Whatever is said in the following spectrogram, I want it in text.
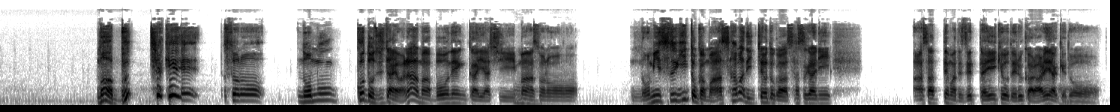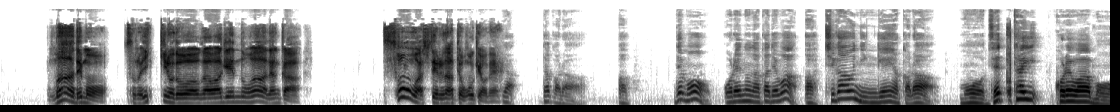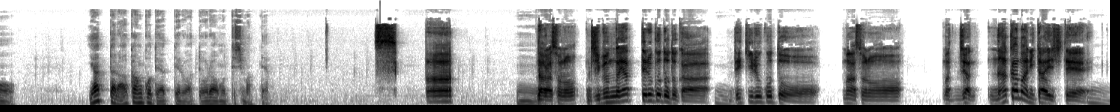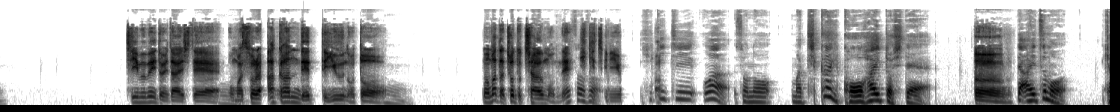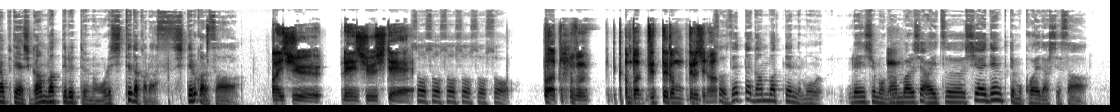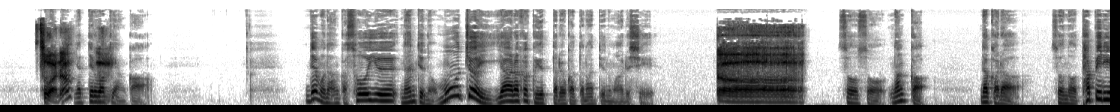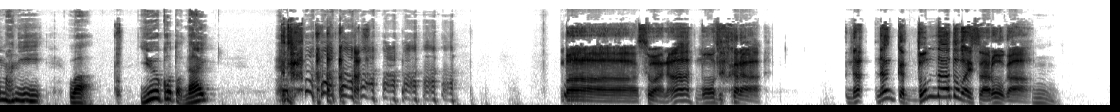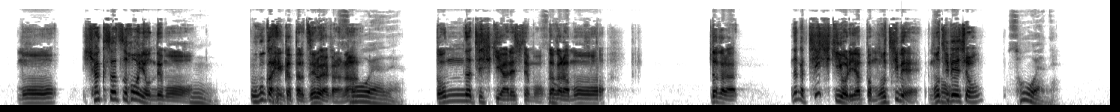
まあ、ぶっちゃけ、その、飲むこと自体はな、まあ、忘年会やし、うんまあ、その、飲みすぎとかも朝まで行っちゃうとかはさすがに、あさってまで絶対影響出るからあれやけど、まあでも、その一気の動画を上げるのは、なんか、損はしてるなって思うけどねい。や、だから、あ、でも、俺の中では、あ、違う人間やから、もう絶対、これはもう、やったらあかんことやってるわって俺は思ってしまってん。あうんー。だからその、自分がやってることとかうん、できることを、まあその、まあ、じゃあ、仲間に対して、うんチームメイトに対して、うんお前それあかんでっていうのと、うんまあ、またちょっとちゃうもんね。そうそう引き地に言う。引き地は、その、まあ、近い後輩として、うん。で、あいつもキャプテンやし頑張ってるっていうのを俺知ってたから、知ってるからさ。毎週練習して、そうそうそうそうそうそまあ多分、頑張っ、絶対頑張ってるしなう。。そう、絶対頑張ってんねん。もう練習も頑張るし、あいつ試合出んくても声出してさ、そうやな。やってるわけやんか。でもなんかそういう、なんていうの、もうちょい柔らかく言ったらよかったなっていうのもあるし。ああ。そうそう。なんか、だから、その、タピリマニは、言うことない。まあ、そうやな。もうだから、な、なんかどんなアドバイスあろうがう、ん。もう、100冊本読んでうも、ん。動かへんかったらゼロやからな。そうやねどんな知識あれしても。だからもう、だから、なんか知識よりやっぱモチベ、モチベーション？そうやね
